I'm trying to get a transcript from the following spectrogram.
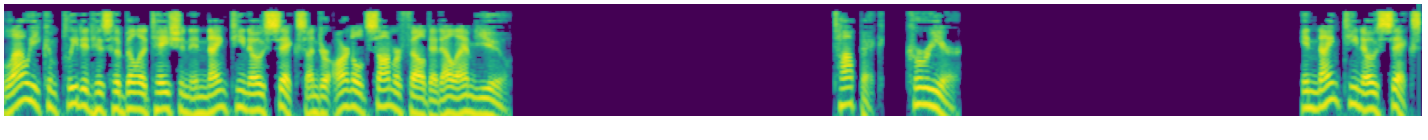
Laue completed his habilitation in 1906 under Arnold Sommerfeld at LMU. Career In 1906,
